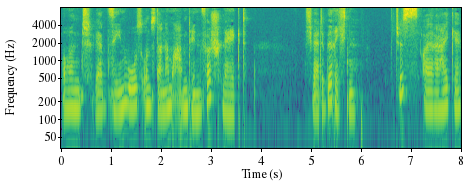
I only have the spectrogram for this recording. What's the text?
und werden sehen, wo es uns dann am Abend hin verschlägt. Ich werde berichten. Tschüss, eure Heike.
